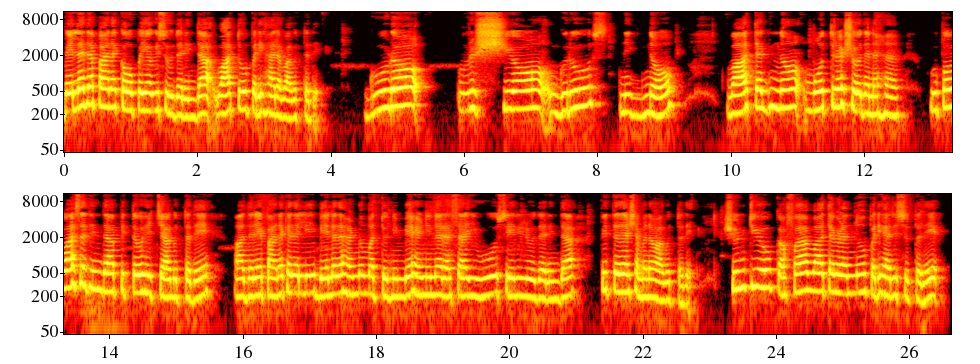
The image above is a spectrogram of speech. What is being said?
ಬೆಲ್ಲದ ಪಾನಕ ಉಪಯೋಗಿಸುವುದರಿಂದ ವಾತು ಪರಿಹಾರವಾಗುತ್ತದೆ. ಗೂಡೋ ವೃಷ್ಯೋ ಗುರು ಸ್ನಿಗ್ನೋ ವಾತಗ್ನೋ ಮೂತ್ರಶೋಧನ. ಉಪವಾಸದಿಂದ ಪಿತ್ತವು ಹೆಚ್ಚಾಗುತ್ತದೆ. ಆದರೆ ಪಾನಕದಲ್ಲಿ ಬೇಲದ ಹಣ್ಣು ಮತ್ತು ನಿಂಬೆಹಣ್ಣಿನ ರಸ ಇವು ಸೇರಿರುವುದರಿಂದ ಪಿತ್ತದ ಶಮನವಾಗುತ್ತದೆ. ಶುಂಠಿಯು ಕಫವಾತಗಳನ್ನು ಪರಿಹರಿಸುತ್ತದೆ.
